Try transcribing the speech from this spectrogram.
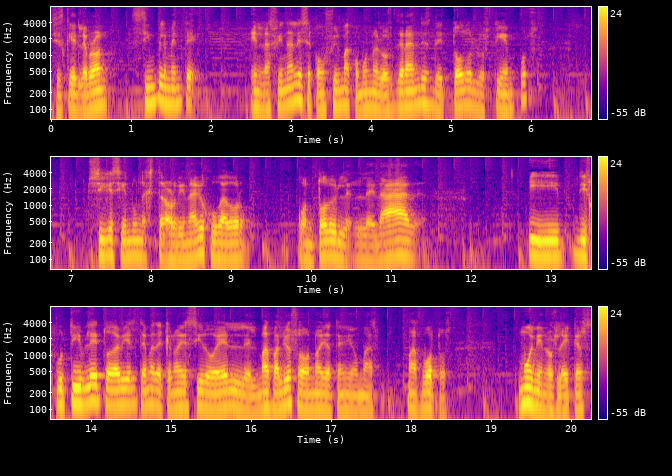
Si es que LeBron simplemente en las finales se confirma como uno de los grandes de todos los tiempos sigue siendo un extraordinario jugador con toda la edad y discutible todavía el tema de que no haya sido él el más valioso o no haya tenido más, más votos. Muy bien los Lakers.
